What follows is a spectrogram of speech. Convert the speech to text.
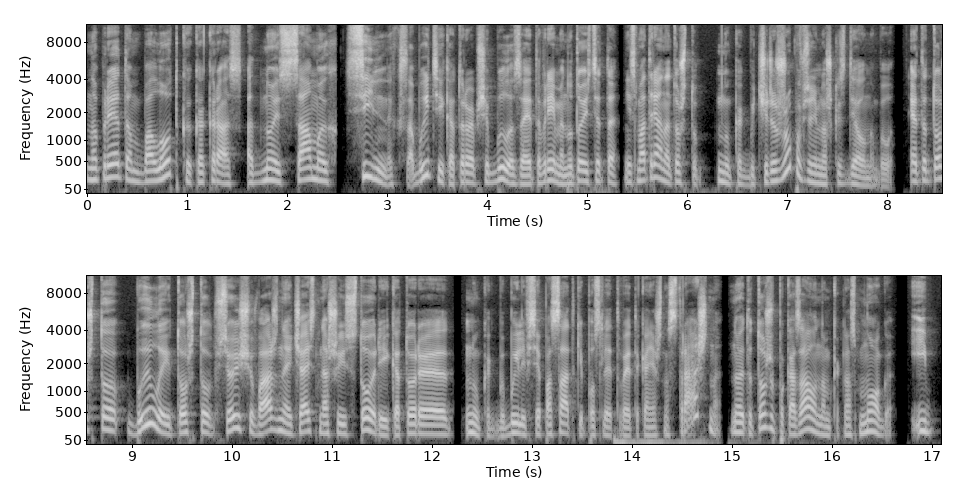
Но при этом болотка как раз одно из самых сильных событий, которое вообще было за это время. Ну, то есть это, несмотря на то, что, ну, как бы через жопу все немножко сделано было, это то, что было, и то, что все еще важная часть нашей истории, которая, ну, как бы были все посадки после этого, это, конечно, страшно, но это тоже показало нам, как нас много. И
